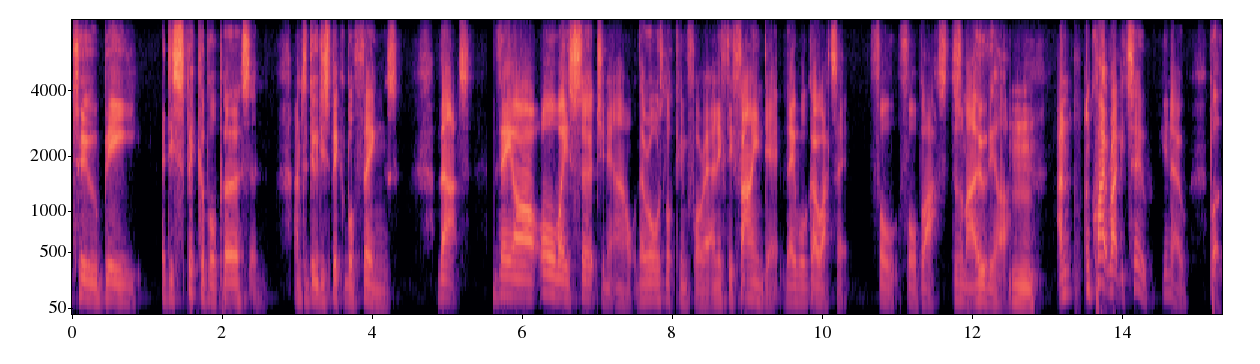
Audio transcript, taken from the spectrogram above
to be a despicable person and to do despicable things that they are always searching it out they're always looking for it and if they find it they will go at it full full blast doesn't matter who they are Mm. and and quite rightly too, you know. But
